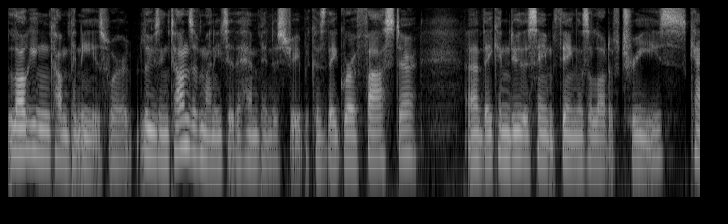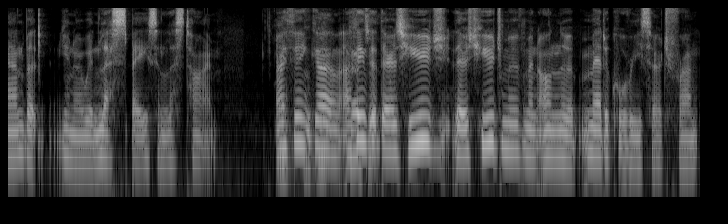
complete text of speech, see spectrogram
Logging companies were losing tons of money to the hemp industry because they grow faster. Uh, they can do the same thing as a lot of trees can, but you know, in less space and less time. I think uh, I think that there's huge there's huge movement on the medical research front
